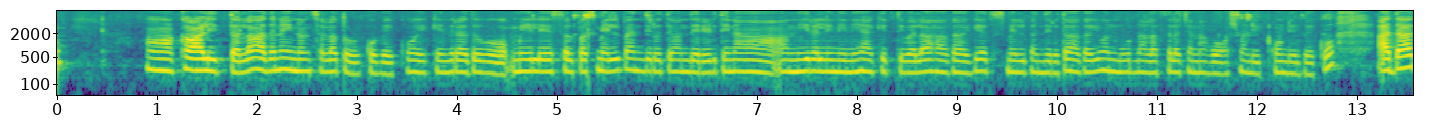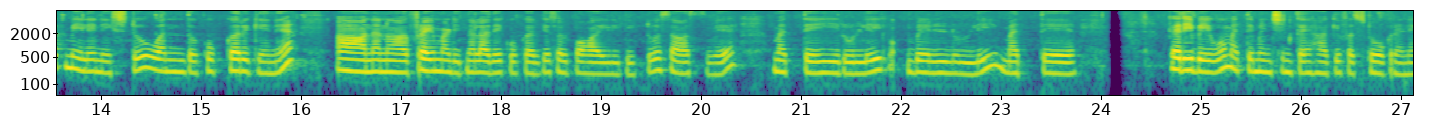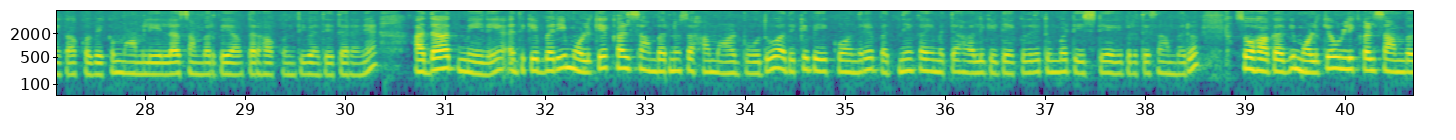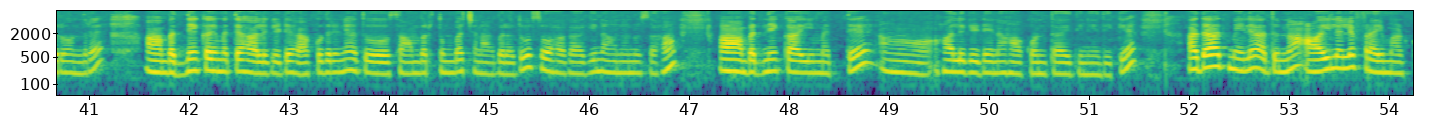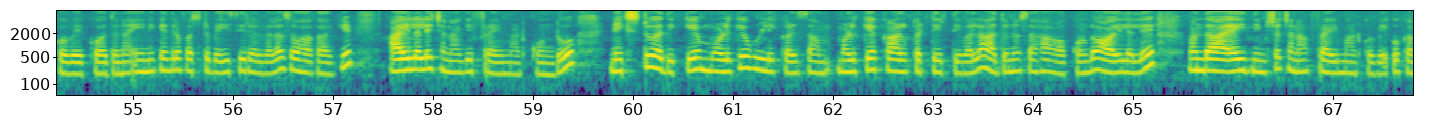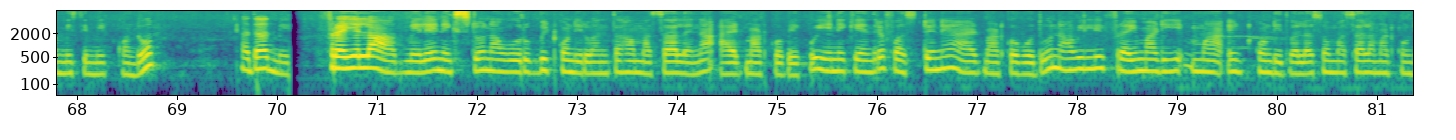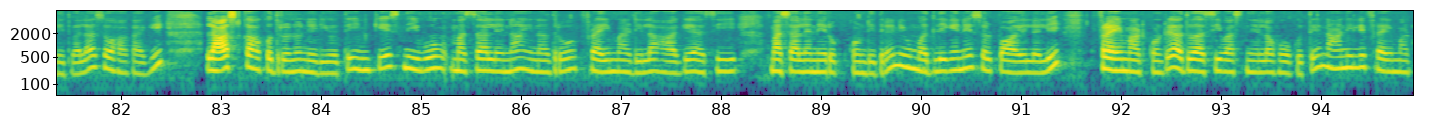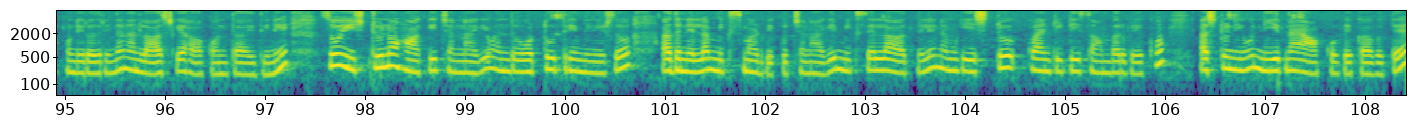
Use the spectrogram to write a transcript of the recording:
ಕಾಳಿತ್ತಲ್ಲ ಅದನ್ನು ಇನ್ನೊಂದು ಸಲ ತೊಳ್ಕೊಬೇಕು. ಏಕೆಂದರೆ ಅದು ಮೇಲೆ ಸ್ವಲ್ಪ ಸ್ಮೆಲ್ ಬಂದಿರುತ್ತೆ, ಒಂದೆರಡು ದಿನ ನೀರಲ್ಲಿ ನೆನೆ ಹಾಕಿರ್ತೀವಲ್ಲ, ಹಾಗಾಗಿ ಅದು ಸ್ಮೆಲ್ ಬಂದಿರುತ್ತೆ. ಹಾಗಾಗಿ ಒಂದು ಮೂರು ನಾಲ್ಕು ಸಲ ಚೆನ್ನಾಗಿ ವಾಶ್ ಮಾಡಿ ಇಟ್ಕೊಂಡಿರಬೇಕು. ಅದಾದಮೇಲೆ ನೆಕ್ಸ್ಟು ಒಂದು ಕುಕ್ಕರ್ಗೆ ನಾನು ಫ್ರೈ ಮಾಡಿದ್ನಲ್ಲ ಅದೇ ಕುಕ್ಕರ್ಗೆ ಸ್ವಲ್ಪ ಆಯಿಲ್ ಬಿಟ್ಟು ಸಾಸಿವೆ ಮತ್ತು ಈರುಳ್ಳಿ ಬೆಳ್ಳುಳ್ಳಿ ಮತ್ತು ಕರಿಬೇವು ಮತ್ತು ಮೆಣಸಿನ್ಕಾಯಿ ಹಾಕಿ ಫಸ್ಟ್ ಒಗ್ಗರಣೆಗೆ ಹಾಕೋಬೇಕು ಮಾಮೂಲಿ ಎಲ್ಲ ಸಾಂಬಾರ್ಗೆ ಯಾವ ಥರ ಹಾಕ್ಕೊತೀವಿ ಅದೇ ಥರನೇ ಅದಾದಮೇಲೆ ಅದಕ್ಕೆ ಬರೀ ಮೊಳಕೆ ಕಾಳು ಸಾಂಬಾರನ್ನು ಸಹ ಮಾಡ್ಬೋದು. ಅದಕ್ಕೆ ಬೇಕು ಅಂದರೆ ಬದನೆಕಾಯಿ ಮತ್ತು ಆಲೂಗೆಡ್ಡೆ ಹಾಕಿದ್ರೆ ತುಂಬ ಟೇಸ್ಟಿಯಾಗಿ ಬರುತ್ತೆ ಸಾಂಬಾರು. ಸೊ ಹಾಗಾಗಿ ಮೊಳಕೆ ಹುಳ್ಳಿಕಾಳು ಸಾಂಬಾರು ಅಂದರೆ ಬದನೆಕಾಯಿ ಮತ್ತು ಆಲೂಗೆಡ್ಡೆ ಹಾಕಿದ್ರೇ ಅದು ಸಾಂಬಾರು ತುಂಬ ಚೆನ್ನಾಗಿ ಬರೋದು. ಸೊ ಹಾಗಾಗಿ ನಾನು ಸಹ ಬದನೆಕಾಯಿ ಮತ್ತು ಆಲೂಗೆಡ್ಡೆನ ಹಾಕ್ಕೊತಾ ಇದ್ದೀನಿ ಅದಕ್ಕೆ. ಅದಾದಮೇಲೆ ಅದನ್ನು ಆಯಿಲಲ್ಲೇ ಫ್ರೈ ಮಾಡ್ಕೋಬೇಕು ಅದನ್ನು. ಏನಕ್ಕೆ ಅಂದರೆ ಫಸ್ಟ್ ಬೇಯಿಸಿರಲ್ವಲ್ಲ, ಸೊ ಹಾಗಾಗಿ ಆಯಿಲಲ್ಲೇ ಚೆನ್ನಾಗಿ ಫ್ರೈ ಮಾಡಿಕೊಂಡು ನೆಕ್ಸ್ಟು ಅದಕ್ಕೆ ಮೊಳಕೆ ಹುಳ್ಳಿ ಕಳ್ಸ, ಮೊಳಕೆ ಕಾಳು ಕಟ್ಟಿರ್ತೀವಲ್ಲ, ಅದನ್ನು ಸಹ ಹಾಕ್ಕೊಂಡು ಆಯಿಲಲ್ಲೇ ಒಂದು ಐದು ನಿಮಿಷ ಚೆನ್ನಾಗಿ ಫ್ರೈ ಮಾಡ್ಕೋಬೇಕು ಕಮ್ಮಿ ಸಿಮ್ಮಿಟ್ಕೊಂಡು ಅದಾದಮೇಲೆ ಫ್ರೈ ಎಲ್ಲ ಆದಮೇಲೆ ನೆಕ್ಸ್ಟು ನಾವು ರುಬ್ಬಿಟ್ಕೊಂಡಿರುವಂತಹ ಮಸಾಲೆನ ಆ್ಯಡ್ ಮಾಡ್ಕೋಬೇಕು. ಏನಕ್ಕೆ ಅಂದರೆ ಫಸ್ಟೇ ಆ್ಯಡ್ ಮಾಡ್ಕೋಬೋದು. ನಾವಿಲ್ಲಿ ಫ್ರೈ ಮಾಡಿ ಮಾ, ಇಟ್ಕೊಂಡಿದ್ವಲ್ಲ ಸೊ ಮಸಾಲ ಮಾಡ್ಕೊಂಡಿದ್ವಲ್ಲ ಸೊ ಹಾಗಾಗಿ ಲಾಸ್ಟ್ಗೆ ಹಾಕಿದ್ರೂ ನಡೆಯುತ್ತೆ. ಇನ್ ಕೇಸ್ ನೀವು ಮಸಾಲೆನ ಏನಾದರೂ ಫ್ರೈ ಮಾಡಿಲ್ಲ, ಹಾಗೆ ಹಸಿ ಮಸಾಲೆನೇ ರುಬ್ಕೊಂಡಿದ್ರೆ ನೀವು ಮೊದಲಿಗೆ ಸ್ವಲ್ಪ ಆಯಿಲಲ್ಲಿ ಫ್ರೈ ಮಾಡಿಕೊಂಡ್ರೆ ಅದು ಹಸಿ ವಾಸನೆ ಎಲ್ಲ ಹೋಗುತ್ತೆ. ನಾನಿಲ್ಲಿ ಫ್ರೈ ಮಾಡ್ಕೊಂಡಿರೋದ್ರಿಂದ ನಾನು ಲಾಸ್ಟ್ಗೆ ಹಾಕೊತಾ ಇದ್ದೀನಿ. ಸೊ ಇಷ್ಟೂ ಹಾಕಿ ಚೆನ್ನಾಗಿ ಒಂದು ಟು ತ್ರೀ ಮಿನಿಟ್ಸು ಅದನ್ನೆಲ್ಲ ಮಿಕ್ಸ್ ಮಾಡಬೇಕು ಚೆನ್ನಾಗಿ. ಮಿಕ್ಸ್ ಎಲ್ಲ ಆದಮೇಲೆ ನಮಗೆ ಎಷ್ಟು ಕ್ವಾಂಟಿಟಿ ಸಾಂಬಾರು ಬೇಕು ಅಷ್ಟು ನೀವು ನೀರನ್ನ ಹಾಕ್ಕೋಬೇಕಾಗುತ್ತೆ.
